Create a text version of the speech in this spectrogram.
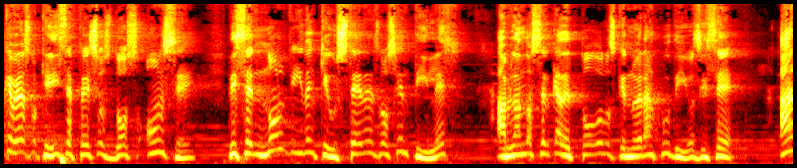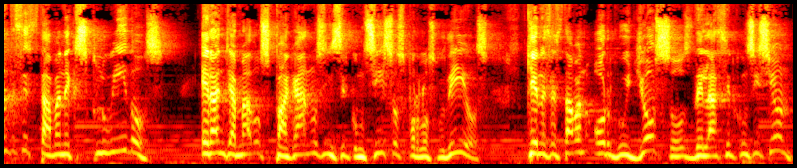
que veas lo que dice Efesios 2.11. Dice, no olviden que ustedes los gentiles, hablando acerca de todos los que no eran judíos, dice, antes estaban excluidos, eran llamados paganos incircuncisos por los judíos quienes estaban orgullosos de la circuncisión,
